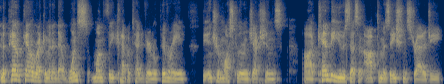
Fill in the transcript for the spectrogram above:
And the pan- panel recommended that once monthly cabotegravir and rilpivirine, the intramuscular injections, uh, can be used as an optimization strategy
